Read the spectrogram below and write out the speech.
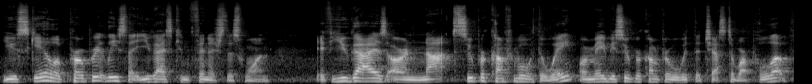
you scale appropriately so that you guys can finish this one. If you guys are not super comfortable with the weight, or maybe super comfortable with the chest to bar pull up,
